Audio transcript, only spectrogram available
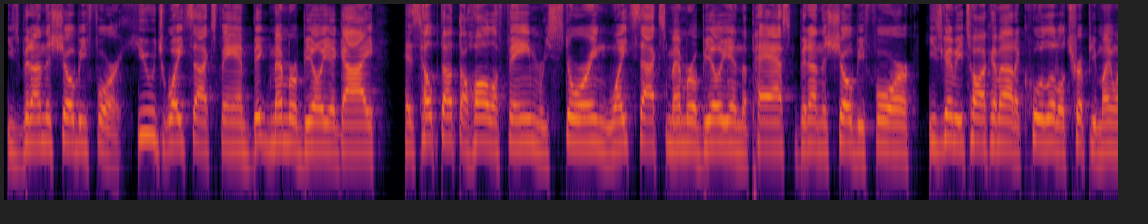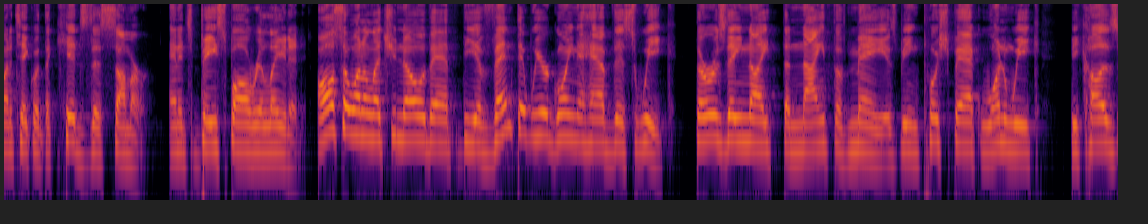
He's been on the show before. Huge White Sox fan, big memorabilia guy, has helped out the Hall of Fame restoring White Sox memorabilia in the past, been on the show before. He's going to be talking about a cool little trip you might want to take with the kids this summer, and it's baseball related. Also, want to let you know that the event that we are going to have this week, Thursday night, the 9th of May, is being pushed back one week because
